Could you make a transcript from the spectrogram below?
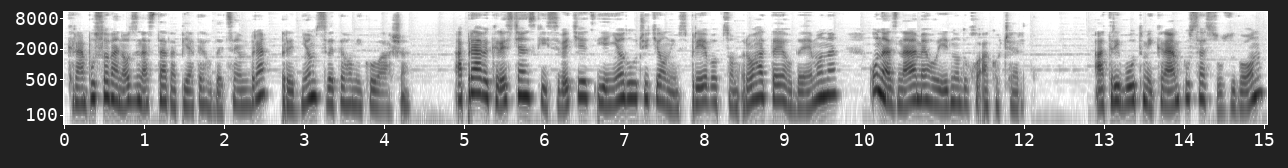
Krampusová noc nastáva 5. decembra pred dňom svätého Mikuláša. A práve kresťanský svetec je neodlúčiteľným sprievodcom rohatého démona, u nás známeho jednoducho ako čert. Atribútmi Krampusa sú zvon,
